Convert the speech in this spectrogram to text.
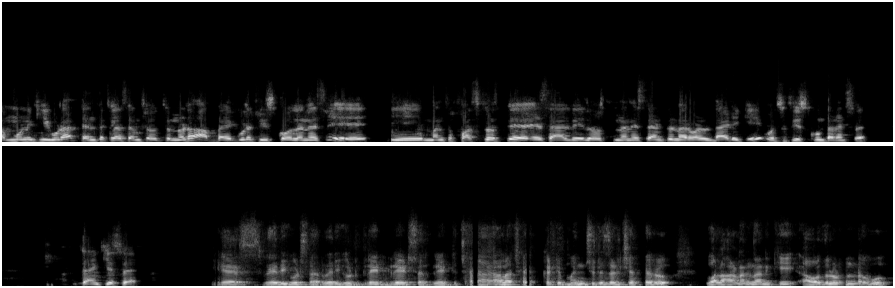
తమ్మునికి కూడా టెన్త్ క్లాస్ ఏం చదువుతున్నాడు ఆ అబ్బాయికి కూడా తీసుకోవాలనేసి ఈ మంత్ ఫస్ట్ వస్తే శాలరీ ఏదో వస్తుంది అనేసి అంటున్నారు వాళ్ళ డాడీకి వచ్చి తీసుకుంటారని sir. Thank you sir. Yes very good sir very good great great sir great చాలా చక్కటి మంచి రిజల్ట్ చెప్పారు. వాళ్ళ ఆనందానికి అవధులు ఉండవు.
